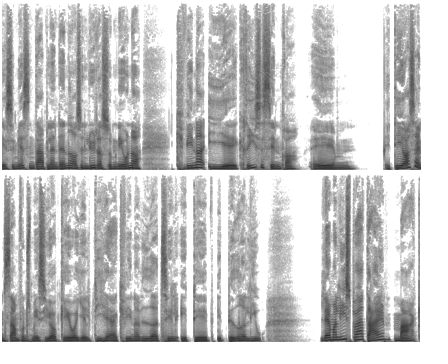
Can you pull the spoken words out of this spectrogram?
sms'en. Der er blandt andet også en lytter, som nævner kvinder i øh, krisecentre. Øh, det er også en samfundsmæssig opgave at hjælpe de her kvinder videre til et, øh, et bedre liv. Lad mig lige spørge dig, Mark.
